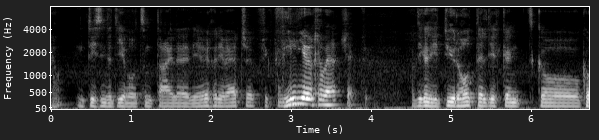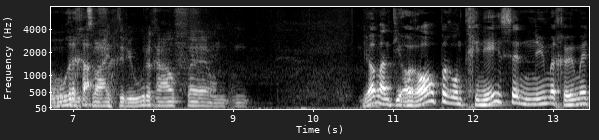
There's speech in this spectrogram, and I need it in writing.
Ja. Und die sind ja die, die zum Teil äh, die höhere Wertschöpfung Viel höhere Wertschöpfung. Und die gehen in die teuren Hotels, die gehen go, go, Uhren kaufen. zwei, drei Uhren kaufen. Und, und Ja, wenn die Araber und die Chinesen nicht mehr kommen,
